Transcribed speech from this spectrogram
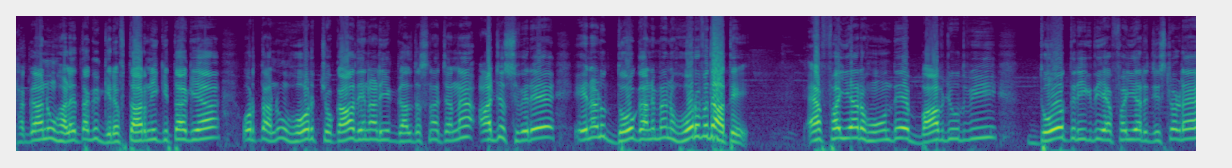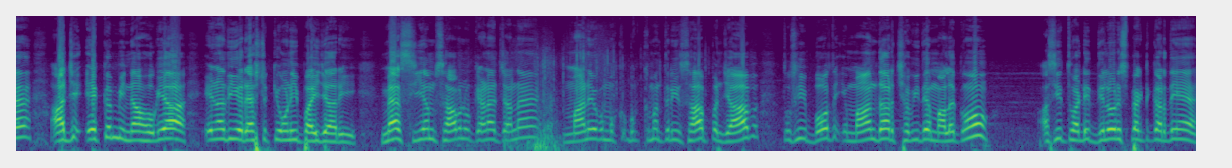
ਠੱਗਾਂ ਨੂੰ ਹਾਲੇ ਤੱਕ ਗ੍ਰਿਫਤਾਰ ਨਹੀਂ ਕੀਤਾ ਗਿਆ ਔਰ ਤੁਹਾਨੂੰ ਹੋਰ ਚੁਕਾ ਦੇਣ ਵਾਲੀ ਇੱਕ ਗੱਲ ਦੱਸਣਾ ਚਾਹੁੰਦਾ ਅੱਜ ਸਵੇਰੇ ਇਹਨਾਂ ਨੂੰ ਦੋ ਗਨਮੈਨ ਹੋਰ ਵਧਾਤੇ। ਐਫ ਆਈ ਆਰ ਹੋਣ ਦੇ ਬਾਵਜੂਦ ਵੀ 2 ਤਰੀਕ ਦੀ ਐਫ ਆਈ ਆਰ ਰਜਿਸਟਰਡ ਹੈ। ਅੱਜ 1 ਮਹੀਨਾ ਹੋ ਗਿਆ ਇਹਨਾਂ ਦੀ ਅਰੈਸਟ ਕਿਉਂ ਨਹੀਂ ਪਾਈ ਜਾ ਰਹੀ। ਮੈਂ ਸੀਐਮ ਸਾਹਿਬ ਨੂੰ ਕਹਿਣਾ ਚਾਹੁੰਦਾ ਮਾਨਯੋਗ ਮੁੱਖ ਮੁੱਖ ਮੰਤਰੀ ਸਾਹਿਬ ਪੰਜਾਬ ਤੁਸੀਂ ਬਹੁਤ ਇਮਾਨਦਾਰ ਛਵੀ ਦੇ ਮਾਲਕ ਹੋ। ਅਸੀਂ ਤੁਹਾਡੀ ਦਿਲੋਂ ਰਿਸਪੈਕਟ ਕਰਦੇ ਹਾਂ।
